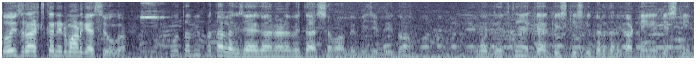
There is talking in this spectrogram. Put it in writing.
तो इस राष्ट्र का निर्माण कैसे होगा? वो तो अभी पता लग जाएगा अनाड़ा विधानसभा में बीजेपी को। वो देखते हैं क्या किस किस की गर्दन काटेंगे किसकी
